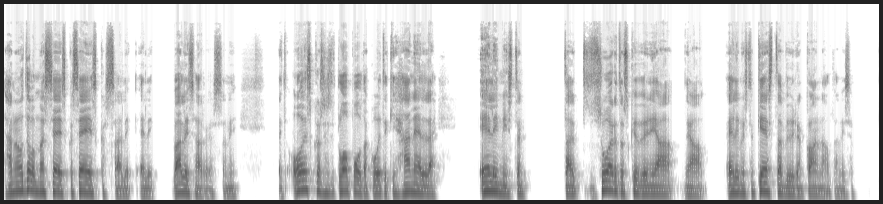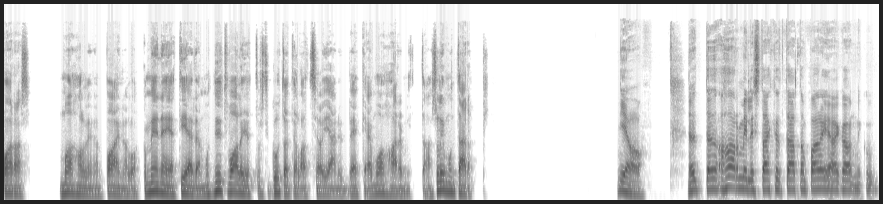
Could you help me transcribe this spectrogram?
hän on otellut myös 77 eli, eli välisarjassa, niin että olisiko se sitten lopulta kuitenkin hänelle elimistön tai suorituskyvyn ja, ja elimistön kestävyyden kannalta niin se paras mahdollinen painoluokka. Menee ja tiedä, mutta nyt valitettavasti Gutatelatse on jäänyt veke ja mua harmittaa. Se oli mun tärppi. Joo. Harmillista ehkä, että täältä on pari aika niin kuin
